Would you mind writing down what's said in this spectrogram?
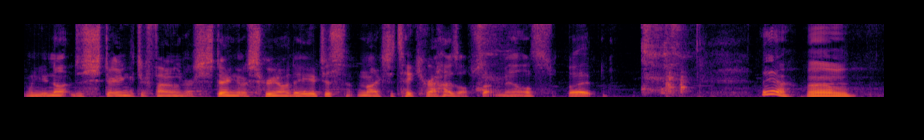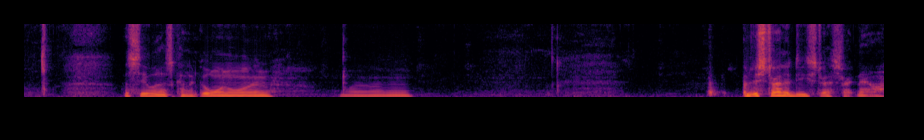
when you're not just staring at your phone or staring at a screen all day, it's just nice to take your eyes off something else. But, but yeah, um, let's see what else kind of going on. Um, I'm just trying to de-stress right now.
